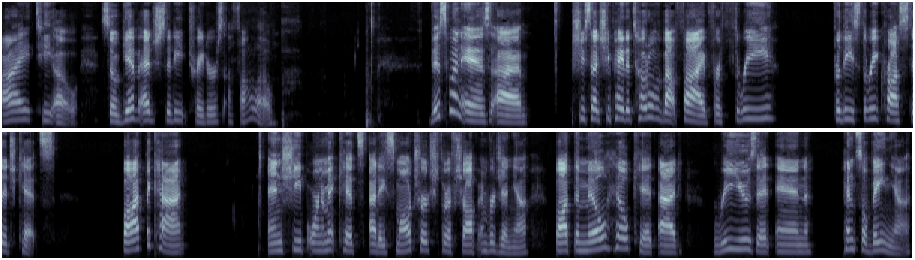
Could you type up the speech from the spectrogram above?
I T O. So give Edge City Traders a follow. This one is, uh, she said she paid a total of about five for three, for these three cross stitch kits. Bought the cat and sheep ornament kits at a small church thrift shop in Virginia. Bought the Mill Hill kit at Reuse It in Pennsylvania.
